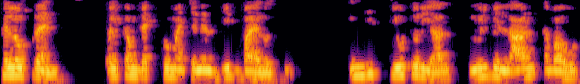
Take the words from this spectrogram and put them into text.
Hello friends, welcome back to my channel Deep Biology. In this tutorial, you will be learn about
